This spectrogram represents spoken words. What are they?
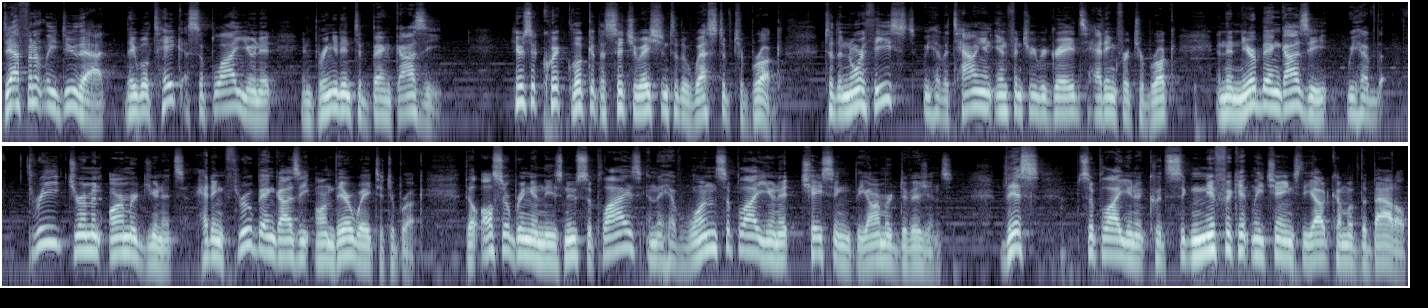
definitely do that. They will take a supply unit and bring it into Benghazi. Here's a quick look at the situation to the west of Tobruk. To the northeast, we have Italian infantry brigades heading for Tobruk, and then near Benghazi, we have three German armored units heading through Benghazi on their way to Tobruk. They'll also bring in these new supplies, and they have one supply unit chasing the armored divisions. This supply unit could significantly change the outcome of the battle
